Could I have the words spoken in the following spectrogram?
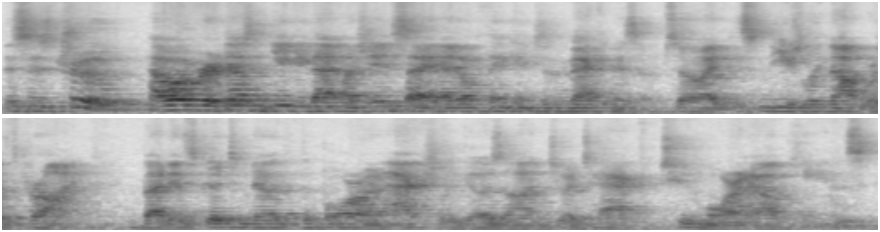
This is true, however, it doesn't give you that much insight, I don't think, into the mechanism, so it's usually not worth drawing. But it's good to know that the boron actually goes on to attack two more alkenes.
